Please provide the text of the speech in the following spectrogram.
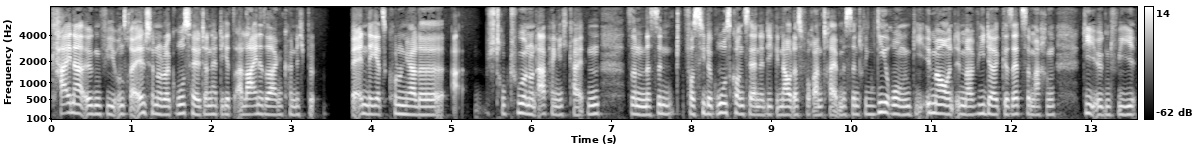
Keiner irgendwie unserer Eltern oder Großeltern hätte jetzt alleine sagen können, ich beende jetzt koloniale äh, Strukturen und Abhängigkeiten, sondern es sind fossile Großkonzerne, die genau das vorantreiben. Es sind Regierungen, die immer und immer wieder Gesetze machen, die irgendwie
